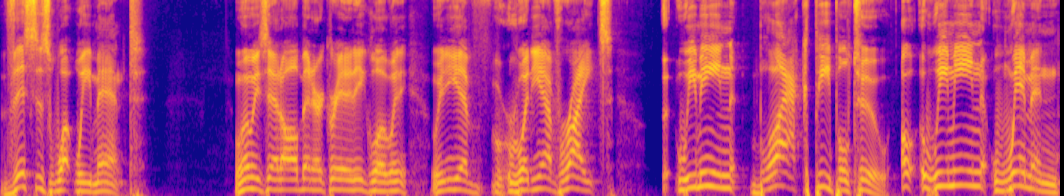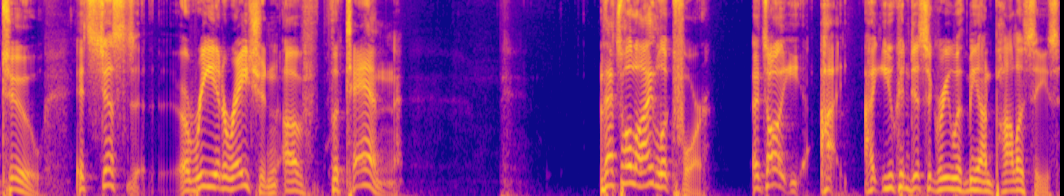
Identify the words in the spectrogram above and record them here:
this is what we meant. When we said all men are created equal, when, when you have when you have rights, we mean black people too. Oh, we mean women too. It's just a reiteration of the 10. That's all I look for. That's all. I, I, you can disagree with me on policies.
